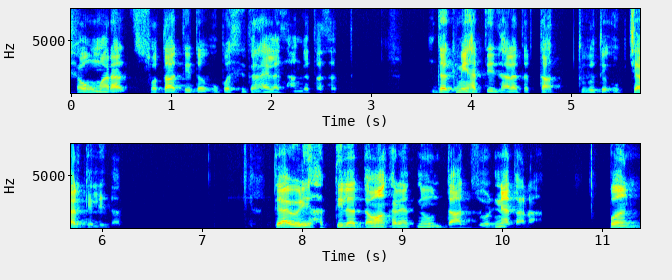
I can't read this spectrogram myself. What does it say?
शाहू महाराज स्वतः तिथं उपस्थित राहायला सांगत असत. जखमी हत्ती झाला तर तात्पुरते उपचार केले जात त्यावेळी हत्तीला दवाखान्यात नेऊन दात जोडण्यात आला. पण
